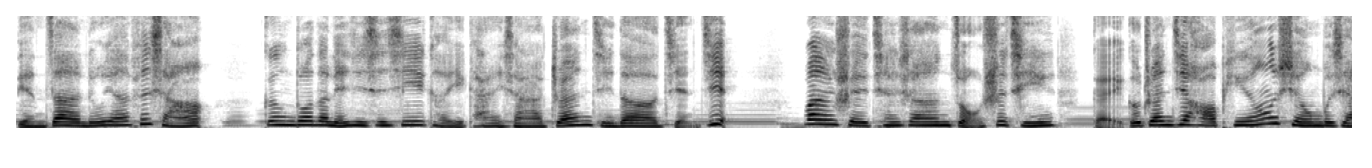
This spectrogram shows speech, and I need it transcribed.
点赞、留言、分享，更多的联系信息可以看一下专辑的简介。万水千山总是情，给个专辑好评行不行？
